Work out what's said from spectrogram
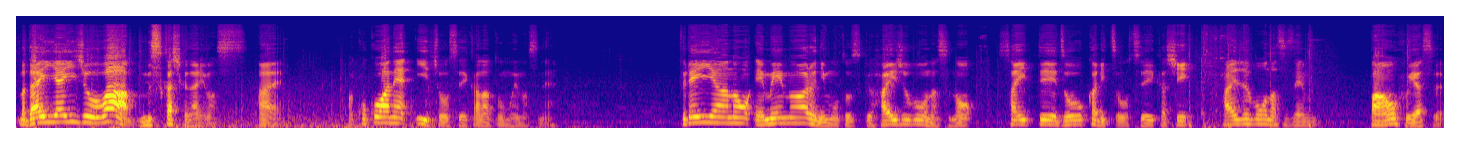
まあ、ダイヤ以上は難しくなります。はい。まあ、ここはね、いい調整かなと思いますね。プレイヤーの MMR に基づく排除ボーナスの最低増加率を追加し、排除ボーナス全般を増やす。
